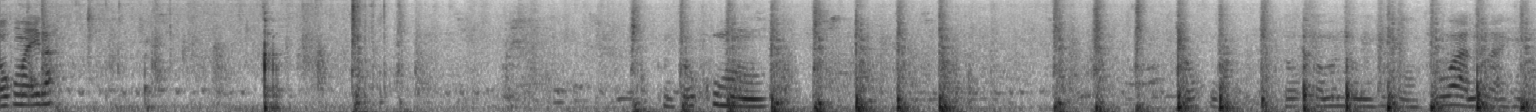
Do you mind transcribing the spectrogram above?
ฝนตกไหมล่ะฝนตกคู่มือตกตกก็มันมีแห้งเพราะว่านี่แหละแห้ง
